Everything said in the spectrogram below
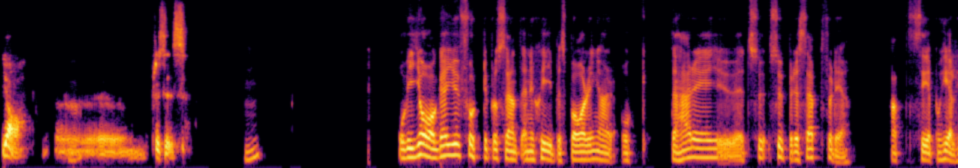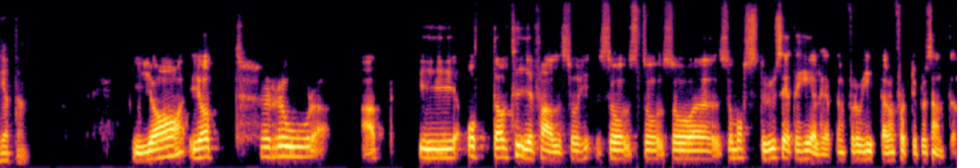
Ja, eh, precis. Mm. Och vi jagar ju 40% energibesparingar och det här är ju ett superrecept för det, att se på helheten. Ja, jag tror att i åtta av tio fall så, så, så, så, så måste du se till helheten för att hitta de 40 procenten.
